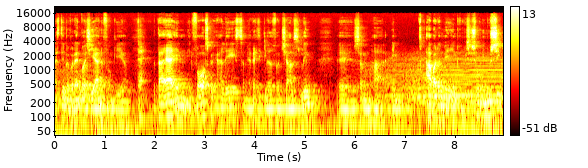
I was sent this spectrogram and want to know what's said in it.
altså det med, hvordan vores hjerne fungerer. Ja. Og der er en, en forsker, jeg har læst, som jeg er rigtig glad for, Charles Lim, øh, som har en, arbejdet med improvisation i musik,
